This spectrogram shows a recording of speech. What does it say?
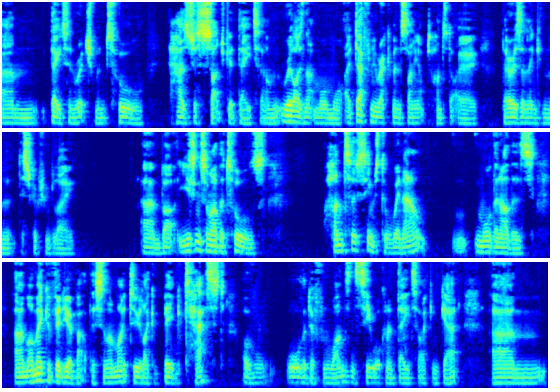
um, data enrichment tool has just such good data. I'm realizing that more and more. I definitely recommend signing up to Hunter.io. There is a link in the description below. Um, but using some other tools, Hunter seems to win out more than others. Um, I'll make a video about this and I might do like a big test of all the different ones and see what kind of data I can get. Um,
